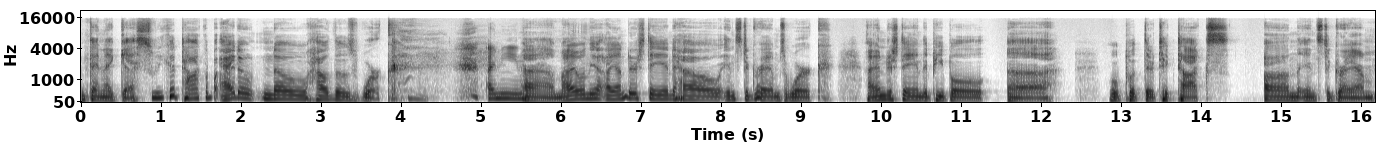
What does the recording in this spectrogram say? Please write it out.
then I guess we could talk about. I don't know how those work. I mean, Um, I only I understand how Instagrams work. I understand that people uh, will put their TikToks on the Instagram.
